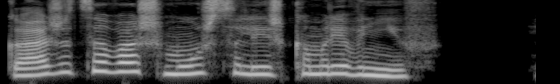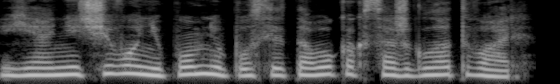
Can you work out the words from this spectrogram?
«Кажется, ваш муж слишком ревнив. Я ничего не помню после того, как сожгла тварь.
